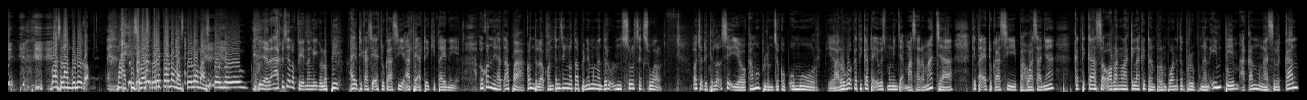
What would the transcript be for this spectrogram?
Mas lampune kok Mati sih Mas. Urip ono Mas, tolong Mas, tolong. Iya lah, aku sih lebih nang iku lebih ayo dikasih edukasi adik-adik kita ini. Oh kon lihat apa? Kon delok konten sing notabene mengandung unsur seksual. Ojo didelok sih yo, kamu belum cukup umur. Iya. Baru kok ketika dia wis menginjak masa remaja, kita edukasi bahwasanya ketika seorang laki-laki dan perempuan itu berhubungan intim akan menghasilkan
